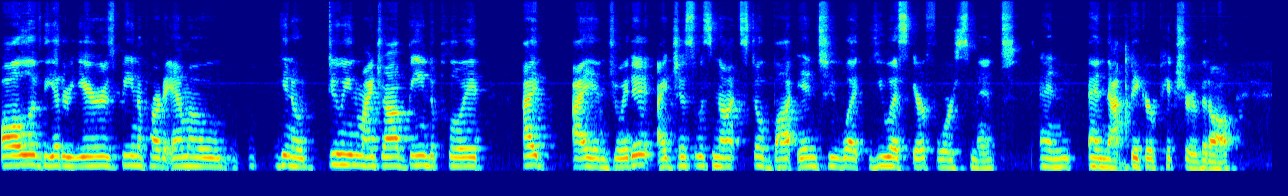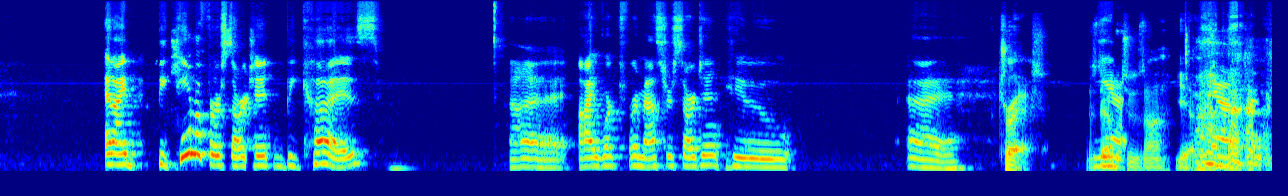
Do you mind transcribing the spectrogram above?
all of the other years being a part of ammo you know doing my job being deployed i i enjoyed it. I just was not still bought into what us air force meant and and that bigger picture of it all. And i became a first sergeant because uh, i worked for a master sergeant who uh, trash is that yeah. what you was on? Yeah. yeah.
